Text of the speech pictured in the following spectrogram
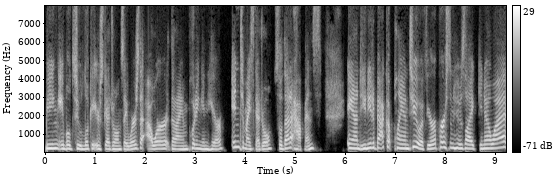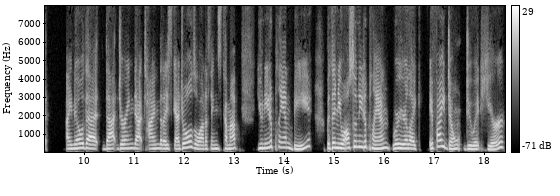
being able to look at your schedule and say, where's the hour that I am putting in here into my schedule so that it happens? And you need a backup plan too. If you're a person who's like, you know what? I know that that during that time that I scheduled, a lot of things come up. You need a plan B, but then you also need a plan where you're like, if I don't do it here,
